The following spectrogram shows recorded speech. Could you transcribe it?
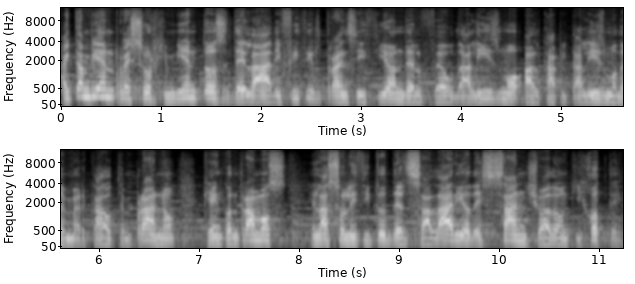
Hay también resurgimientos de la difícil transición del feudalismo al capitalismo de mercado temprano que encontramos en la solicitud del salario de Sancho a Don Quijote.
